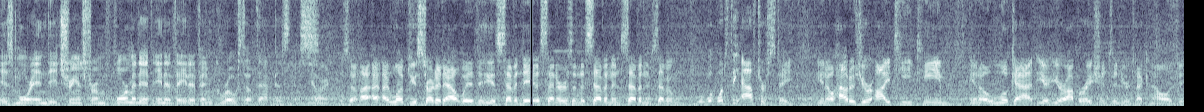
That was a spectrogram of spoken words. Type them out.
is more in the transformative, innovative, and growth of that business. All right. So I, I loved you started out with the seven data centers and the seven and seven and seven. What's the after state? You know, how does your IT team, you know, look at your, your operations and your technology?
